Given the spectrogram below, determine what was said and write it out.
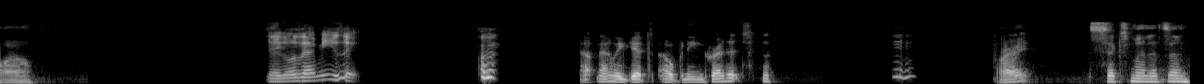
Wow. There goes that music. Now- Now we get opening credits. All right. Six minutes in.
